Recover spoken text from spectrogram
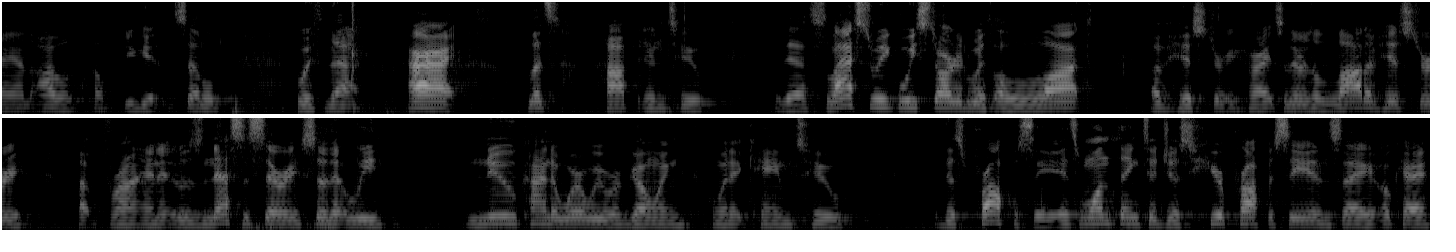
and I will help you get settled with that. All right, let's hop into this. Last week, we started with a lot of history, right? So, there was a lot of history up front, and it was necessary so that we knew kind of where we were going when it came to this prophecy. It's one thing to just hear prophecy and say, okay,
